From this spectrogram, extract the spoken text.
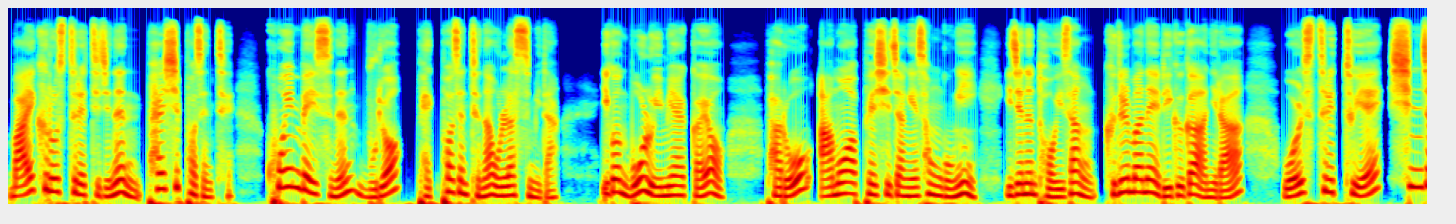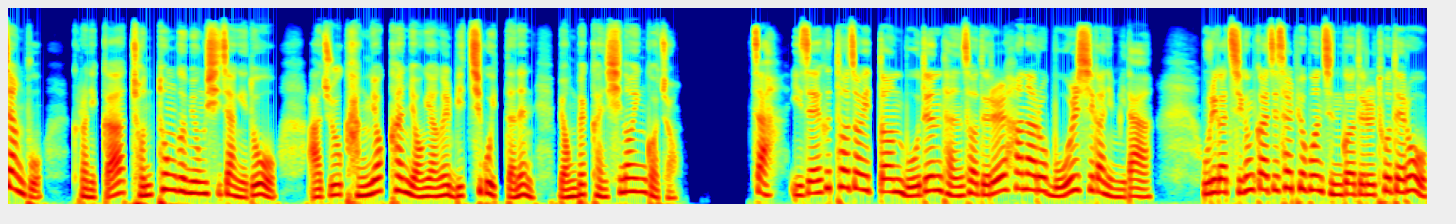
마이크로 스트레티지는 80%, 코인베이스는 무려 100%나 올랐습니다. 이건 뭘 의미할까요? 바로 암호화폐 시장의 성공이 이제는 더 이상 그들만의 리그가 아니라 월스트리트의 심장부, 그러니까 전통금융 시장에도 아주 강력한 영향을 미치고 있다는 명백한 신호인 거죠. 자, 이제 흩어져 있던 모든 단서들을 하나로 모을 시간입니다. 우리가 지금까지 살펴본 증거들을 토대로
